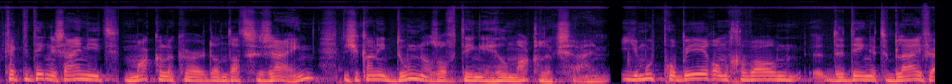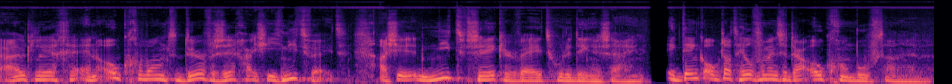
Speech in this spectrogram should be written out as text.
Kijk, de dingen zijn niet makkelijker dan dat ze zijn. Dus je kan niet doen alsof dingen heel makkelijk zijn. Je moet proberen om gewoon de dingen te blijven uitleggen. En ook gewoon te durven zeggen als je iets niet weet. Als je niet zeker weet hoe de dingen zijn. Ik denk ook dat heel veel mensen daar ook gewoon behoefte aan hebben.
